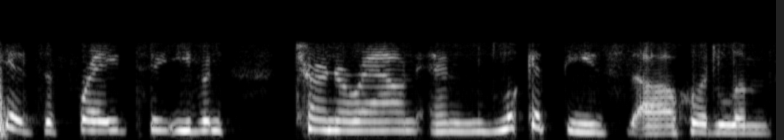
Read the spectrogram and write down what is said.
kids, afraid to even turn around and look at these uh, hoodlums.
